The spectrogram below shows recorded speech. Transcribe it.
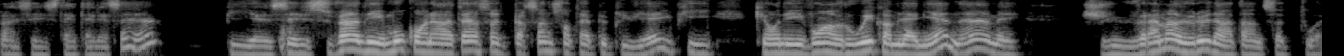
Ben, c'est intéressant, hein? Puis euh, c'est souvent des mots qu'on entend, ça, de personnes qui sont un peu plus vieilles, puis qui ont des voix enrouées comme la mienne, hein? Mais je suis vraiment heureux d'entendre ça de toi.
